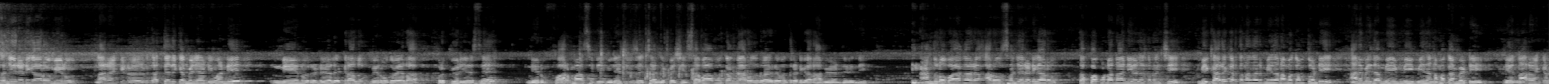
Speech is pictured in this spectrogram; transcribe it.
సంజయ్ రెడ్డి గారు మీరు నారాయణకి అత్యధిక మెజార్టీ ఇవ్వండి. నేను రెండు వేల ఎకరాలు మీరు ఒకవేళ ప్రొక్యూర్ చేస్తే నేను ఫార్మాసిటీ విలేజ్ తెచ్చా అని చెప్పేసి సభాముఖంగా రోజు రేవంత్ రెడ్డి గారు హామీ ఇవ్వడం జరిగింది. అందులో భాగంగా ఆ రోజు సంజయ్ రెడ్డి గారు తప్పకుండా నా నియోజకవర్గం నుంచి మీ కార్యకర్తలందరి మీద నమ్మకంతో ఆయన మీద మీ మీ మీద నమ్మకం పెట్టి నేను నారాయణ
